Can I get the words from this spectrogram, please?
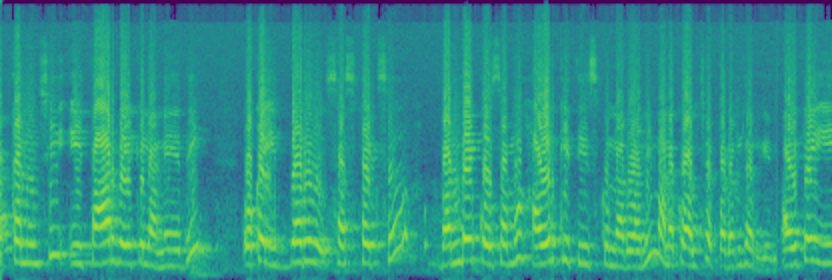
అక్కడ నుంచి ఈ తార్ వెహికల్ అనేది ఒక ఇద్దరు సస్పెక్ట్స్ వన్ డే కోసము హైర్కి తీసుకున్నారు అని మనకు వాళ్ళు చెప్పడం జరిగింది. అయితే ఈ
